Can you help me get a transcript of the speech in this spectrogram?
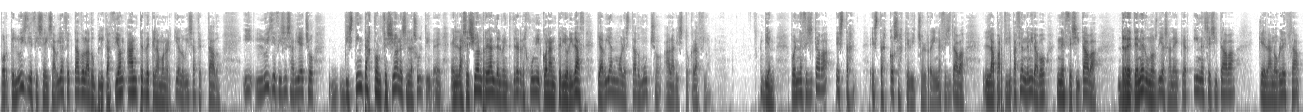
porque Luis XVI había aceptado la duplicación antes de que la monarquía lo hubiese aceptado. Y Luis XVI había hecho distintas concesiones en, eh, en la sesión real del 23 de junio y con anterioridad que habían molestado mucho a la aristocracia. Bien, pues necesitaba esta estas cosas que he dicho el rey. Necesitaba la participación de Mirabeau, necesitaba retener unos días a Necker y necesitaba que la nobleza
